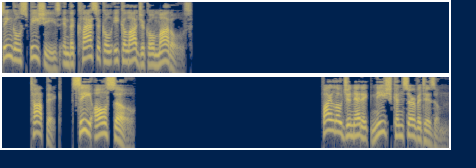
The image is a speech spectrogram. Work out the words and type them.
single species in the classical ecological models. Topic. See also Phylogenetic niche conservatism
